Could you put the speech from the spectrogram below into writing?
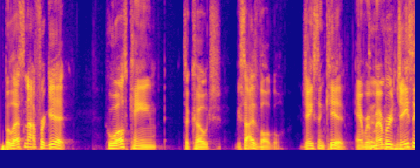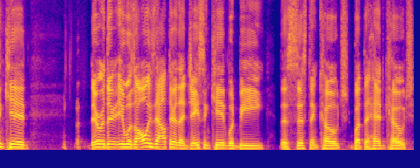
But let's not forget who else came to coach besides Vogel? Jason Kidd. And remember, Jason Kidd. There, there, it was always out there that Jason Kidd would be the assistant coach, but the head coach,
